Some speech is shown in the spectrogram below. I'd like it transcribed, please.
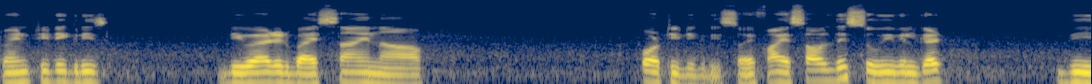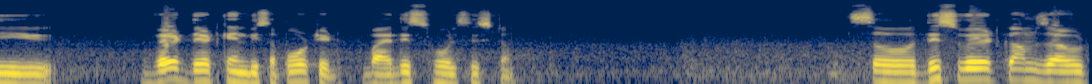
20 degrees divided by sine of 40 degrees. So if I solve this, so we will get the weight that can be supported by this whole system. So this weight comes out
